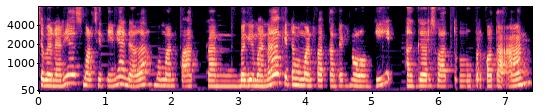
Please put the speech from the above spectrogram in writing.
sebenarnya smart city ini adalah memanfaatkan bagaimana kita memanfaatkan teknologi agar suatu perkotaan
